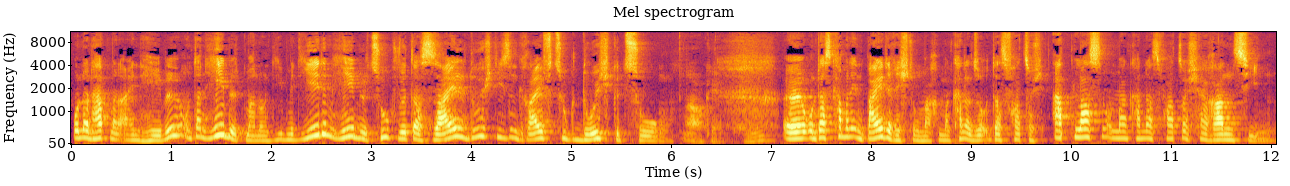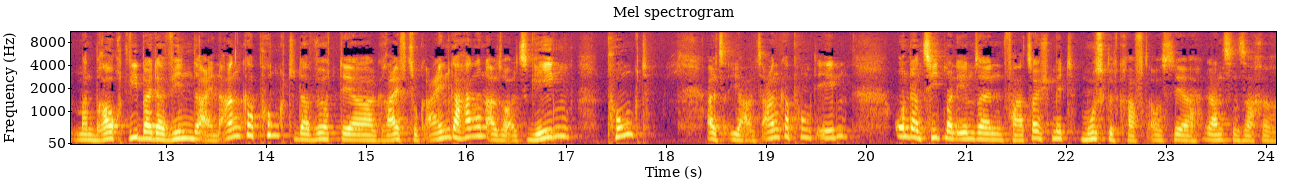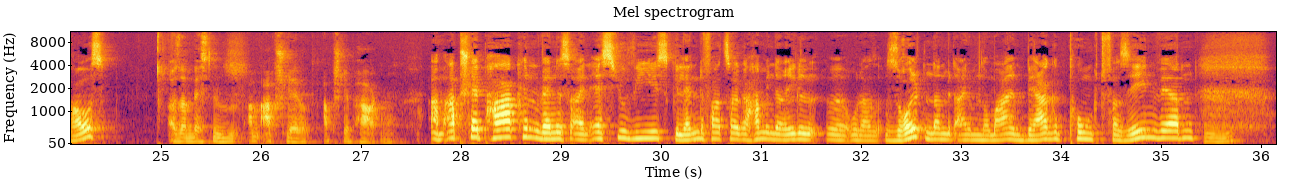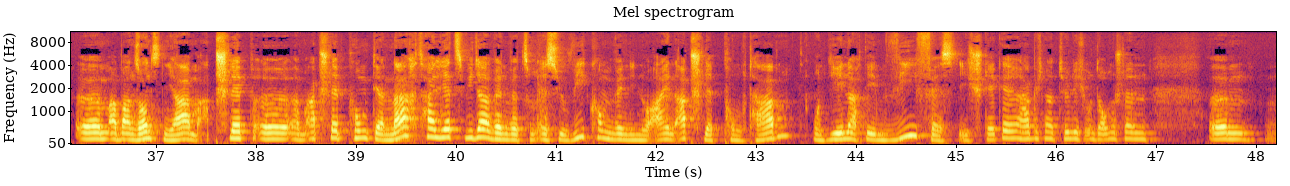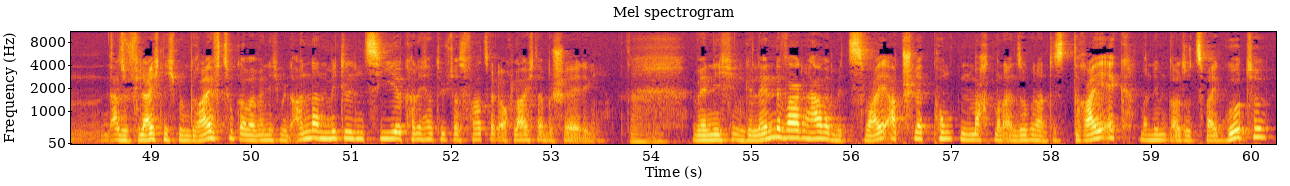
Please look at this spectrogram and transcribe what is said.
und dann hat man einen Hebel und dann hebelt man und die, mit jedem Hebelzug wird das Seil durch diesen Greifzug durchgezogen. Ah, okay. Mhm. Äh, und das kann man in beide Richtungen machen. Man kann also das Fahrzeug ablassen und man kann das Fahrzeug heranziehen. Man braucht wie bei der Winde einen Ankerpunkt, da wird der Greifzug eingehangen, also als Gegenpunkt, als, ja, als Ankerpunkt eben. Und dann zieht man eben sein Fahrzeug mit Muskelkraft aus der ganzen Sache raus. Also am besten am Abschlepp, Abschlepphaken am Abschlepphaken, wenn es ein SUV ist, Geländefahrzeuge haben in der Regel äh, oder sollten dann mit einem normalen Bergepunkt versehen werden. Mhm. Ähm, aber ansonsten ja, am, Abschlepp, äh, am Abschlepppunkt. Der Nachteil jetzt wieder, wenn wir zum SUV kommen, wenn die nur einen Abschlepppunkt haben und je nachdem, wie fest ich stecke, habe ich natürlich unter Umständen ähm, also vielleicht nicht mit dem Greifzug, aber wenn ich mit anderen Mitteln ziehe, kann ich natürlich das Fahrzeug auch leichter beschädigen. Mhm. Wenn ich einen Geländewagen habe mit zwei Abschlepppunkten, macht man ein sogenanntes Dreieck. Man nimmt also zwei Gurte,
